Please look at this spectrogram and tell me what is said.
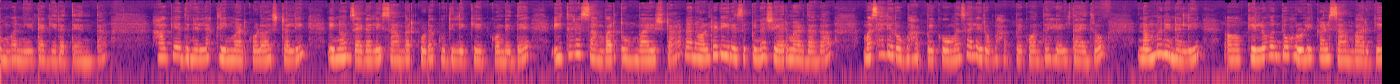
ತುಂಬ ನೀಟಾಗಿರುತ್ತೆ ಅಂತ. ಹಾಗೆ ಅದನ್ನೆಲ್ಲ ಕ್ಲೀನ್ ಮಾಡ್ಕೊಳ್ಳೋ ಅಷ್ಟರಲ್ಲಿ ಇನ್ನೊಂದು ಸೈಡಲ್ಲಿ ಸಾಂಬಾರು ಕೂಡ ಕುದಿಲಿಕ್ಕೆ ಇಟ್ಕೊಂಡಿದ್ದೆ. ಈ ಥರ ಸಾಂಬಾರು ತುಂಬ ಇಷ್ಟ. ನಾನು ಆಲ್ರೆಡಿ ಈ ರೆಸಿಪಿನ ಶೇರ್ ಮಾಡಿದಾಗ ಮಸಾಲೆ ರುಬ್ಬ ಹಾಕಬೇಕು, ಮಸಾಲೆ ರುಬ್ಬ ಹಾಕಬೇಕು ಅಂತ ಹೇಳ್ತಾಯಿದ್ರು ನಮ್ಮನೆಯಲ್ಲಿ ಕೆಲವೊಂದು ಹುರುಳಿಕಾಳು ಸಾಂಬಾರಿಗೆ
